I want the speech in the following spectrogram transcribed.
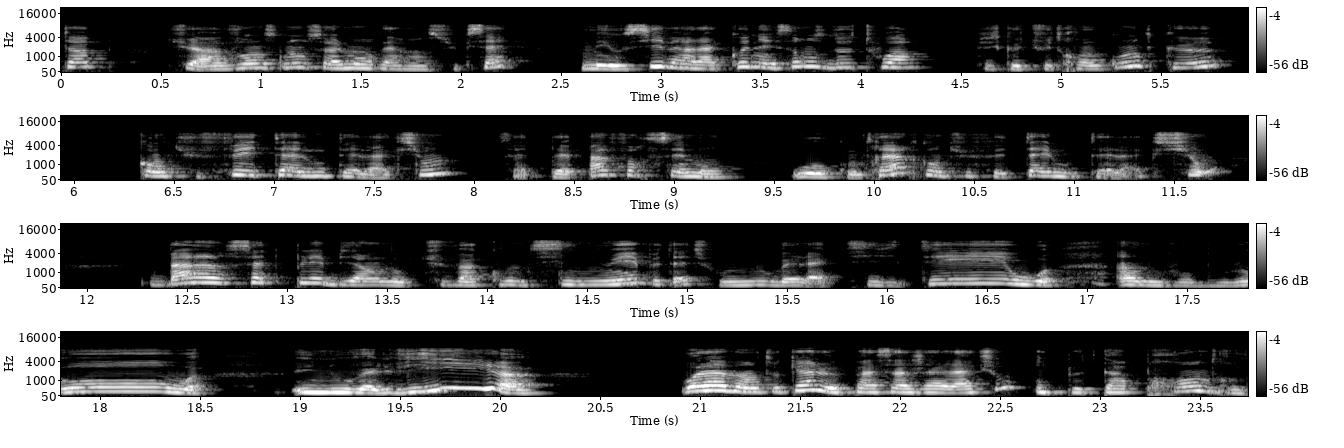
top, tu avances non seulement vers un succès, mais aussi vers la connaissance de toi, puisque tu te rends compte que quand tu fais telle ou telle action, ça te plaît pas forcément. Ou au contraire, quand tu fais telle ou telle action, ben ça te plaît bien. Donc tu vas continuer peut-être une nouvelle activité ou un nouveau boulot ou une nouvelle vie. Voilà, mais en tout cas, le passage à l'action, il peut t'apprendre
